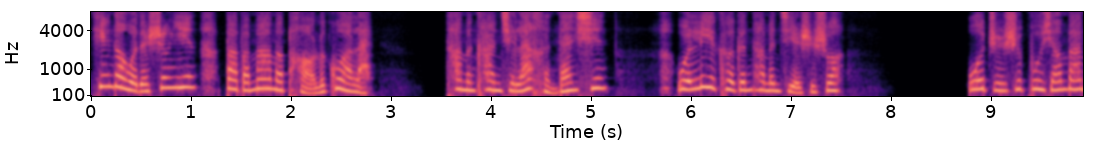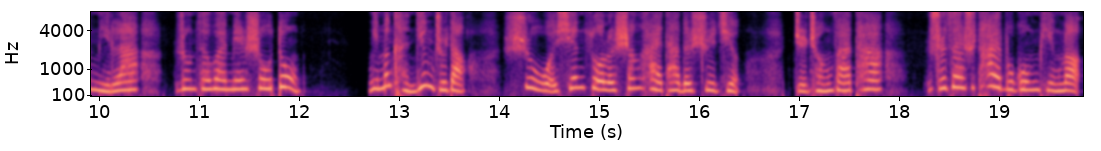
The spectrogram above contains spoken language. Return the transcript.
听到我的声音，爸爸妈妈跑了过来，他们看起来很担心。我立刻跟他们解释说：“我只是不想把米拉扔在外面受冻。你们肯定知道，是我先做了伤害他的事情。”只惩罚他，实在是太不公平了。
